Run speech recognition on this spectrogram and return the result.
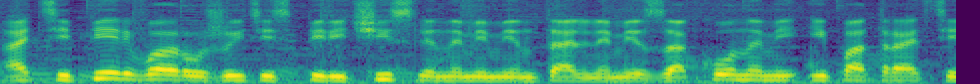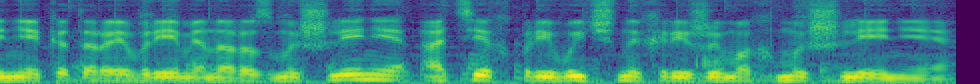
А теперь вооружитесь перечисленными ментальными законами и потратьте некоторое время на размышления о тех привычных режимах мышления,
